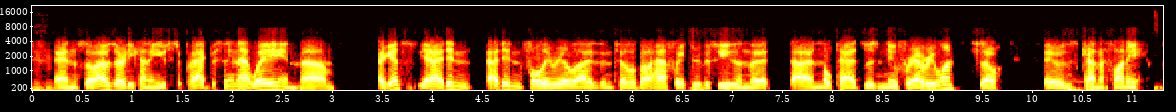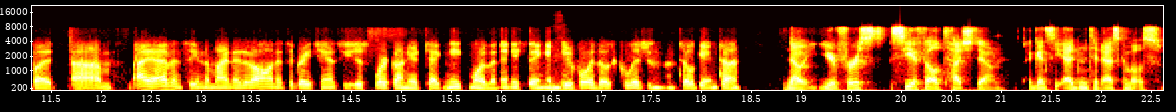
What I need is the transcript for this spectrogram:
Mm-hmm. And so I was already kind of used to practicing that way, and um, I guess yeah, I didn't I didn't fully realize until about halfway through the season that uh, no pads was new for everyone. So it was kind of funny, but um, I haven't seen to mind it at all, and it's a great chance you just work on your technique more than anything and you avoid those collisions until game time. Now, your first CFL touchdown against the Edmonton Eskimos.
